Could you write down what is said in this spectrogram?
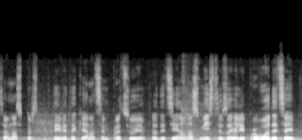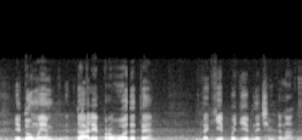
Це в нас в перспективі таке, над цим працюємо. Традиційно у нас в місті взагалі проводиться і думаємо далі проводити такі подібні чемпіонати.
